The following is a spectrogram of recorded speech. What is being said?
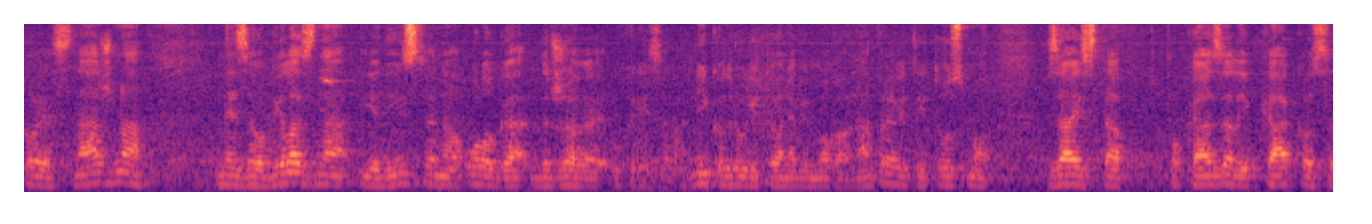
koja je snažna, nezaobilazna, jedinstvena uloga države u krizama. Niko drugi to ne bi mogao napraviti tu smo zaista pokazali kako sa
